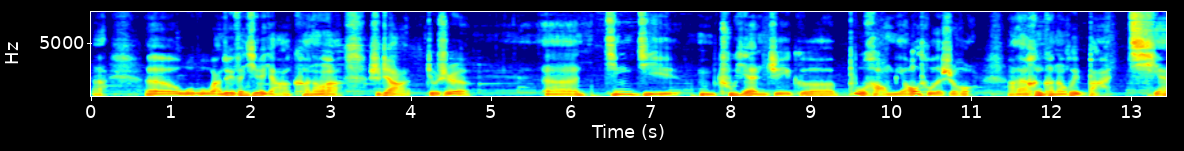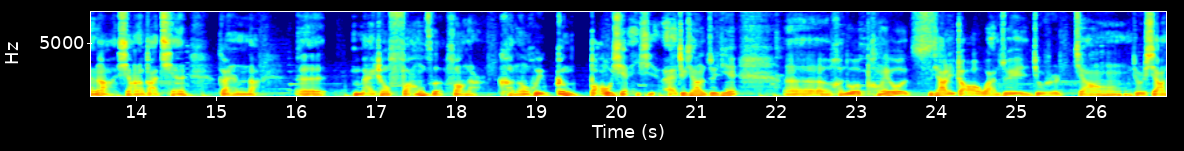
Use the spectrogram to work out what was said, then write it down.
啊，呃，我我晚醉分析了一下啊，可能啊是这样，就是，呃，经济嗯出现这个不好苗头的时候啊，他很可能会把钱啊想着把钱干什么呢？呃，买成房子放那儿。可能会更保险一些，哎，就像最近，呃，很多朋友私下里找晚醉，就是讲，就是想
